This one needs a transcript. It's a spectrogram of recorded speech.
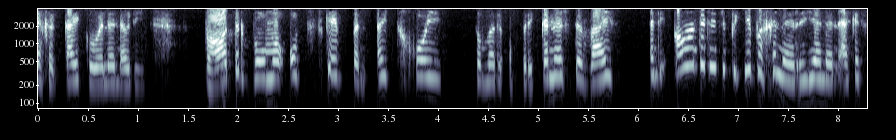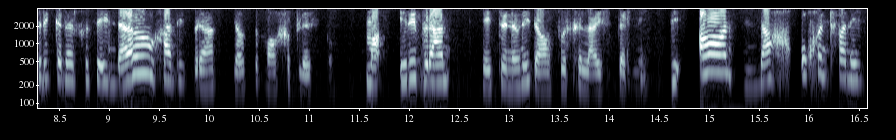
en gekyk hoe hulle nou die waterbomme opskep en uitgooi sommer op vir die kinders te wys. En die aand het dit 'n bietjie begin reën en ek het vir die kinders gesê nou gaan die brand heeltemal geblus word. Maar hierdie brand het nou nie daarvoor geluister nie. Die aand, nag, oggend van die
